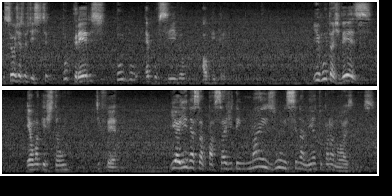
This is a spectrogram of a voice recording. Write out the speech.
o Senhor Jesus disse: se tu creres, tudo é possível ao que crê. E muitas vezes é uma questão de fé. E aí nessa passagem tem mais um ensinamento para nós, irmãos.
